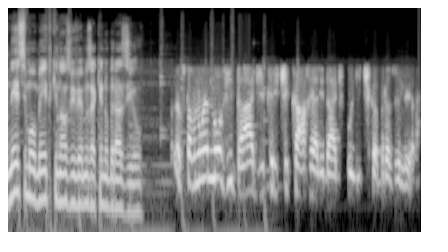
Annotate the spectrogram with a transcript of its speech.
nesse momento que nós vivemos aqui no Brasil? Gustavo, não é novidade criticar a realidade política brasileira.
